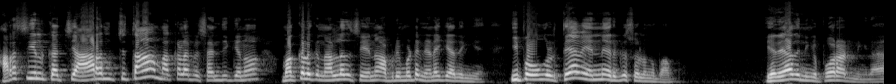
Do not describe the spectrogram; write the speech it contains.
அரசியல் கட்சி ஆரம்பித்து தான் மக்களை போய் சந்திக்கணும் மக்களுக்கு நல்லது செய்யணும் அப்படி மட்டும் நினைக்காதீங்க. இப்போ உங்களுக்கு தேவை என்ன இருக்குது சொல்லுங்கள் பார்ப்போம் எதையாவது நீங்கள் போராடினீங்களா?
